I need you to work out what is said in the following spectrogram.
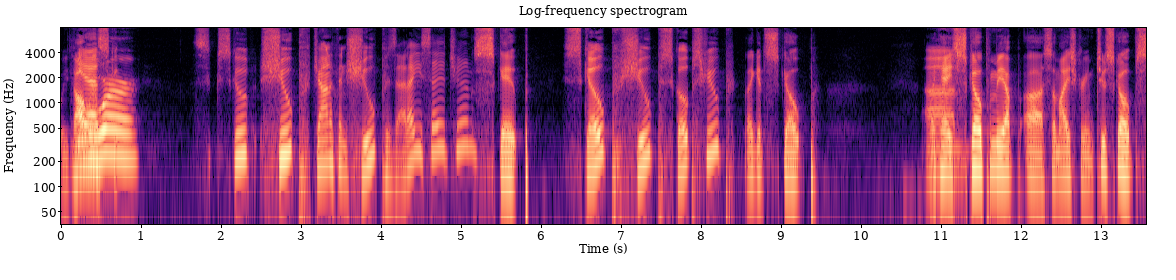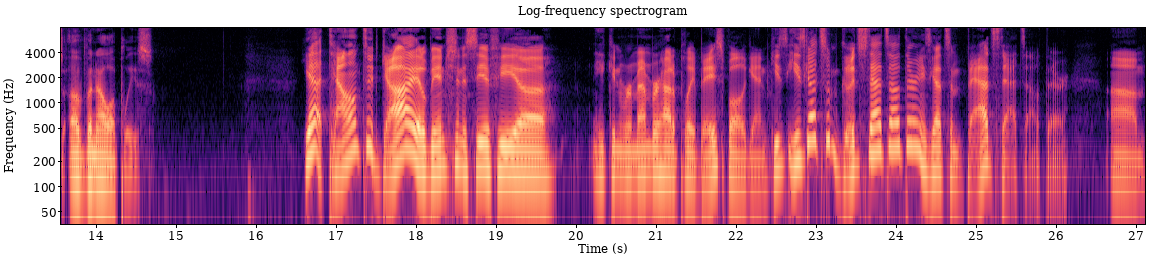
We thought Yeah, we Sco- were. Scoop, Shoop, Jonathan Shoop. Is that how you say it, Jim? Scope. Scope, Shoop, Scope, Shoop. I think it's scope. Like, hey, Um, scope me up uh, some ice cream. Two scopes of vanilla, please. Yeah, talented guy. It'll be interesting to see if he uh he can remember how to play baseball again. He's he's got some good stats out there and he's got some bad stats out there. Um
